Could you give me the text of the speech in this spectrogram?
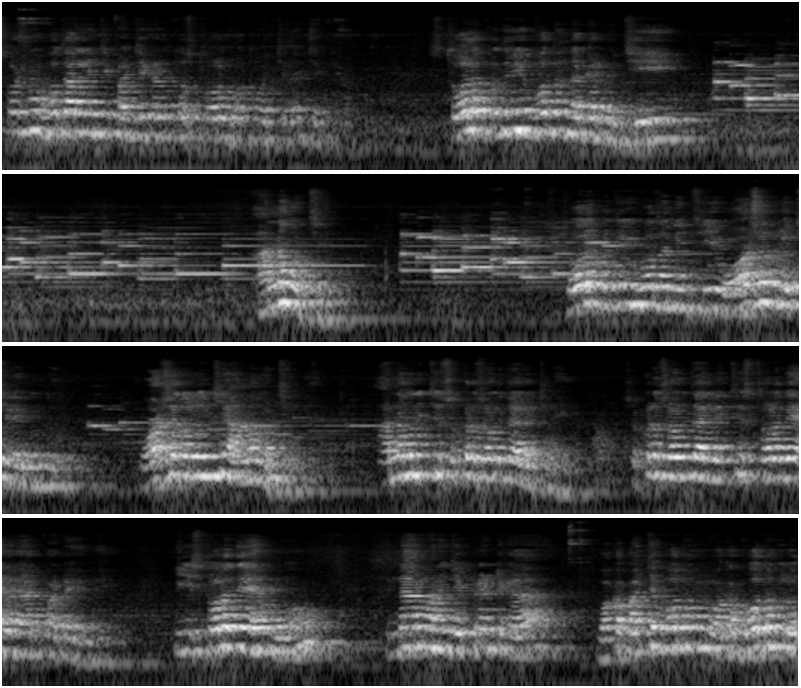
సూక్ష్మభూతాల నుంచి పంచీకరణతో స్థూలభూతం వచ్చిందని చెప్పాం. స్థూల పృథ్వీభూతం దగ్గర నుంచి అన్నం వచ్చింది. స్థూల పృథ్వీభూతం నుంచి ఓషధులు వచ్చినాయి ముందు. ఓషధుల నుంచి అన్నం వచ్చింది. అన్నం నుంచి శుక్ర సోడితాలు వచ్చినాయి. శుక్ర సోడితాల నుంచి స్థూలదేహం ఏర్పాటైంది. ఈ స్థూలదేహము ఇందాక మనం చెప్పినట్టుగా ఒక పంచభూతం ఒక భూతంలో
